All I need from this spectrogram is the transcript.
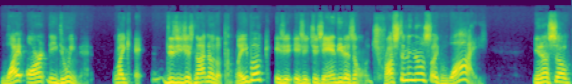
Why aren't they doing that? Like, eh, does he just not know the playbook? Is it is it just Andy doesn't trust him in those? Like, why? You know, so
